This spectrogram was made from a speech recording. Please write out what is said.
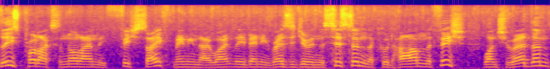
These products are not only fish safe, meaning they won't leave any residue in the system that could harm the fish. Once you add them,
